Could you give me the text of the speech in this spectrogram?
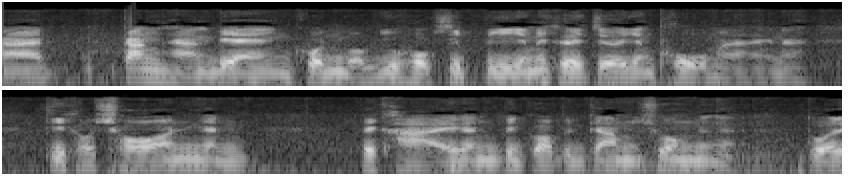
นาดกั้งหางแดงคนบอกอยู่หกสิบปียังไม่เคยเจอยังโผล่มานะที่เขาช้อนกันไปขายกันเป็นกอบเป็นกำอยู่ช่วงหนึ่งอะตัวเ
